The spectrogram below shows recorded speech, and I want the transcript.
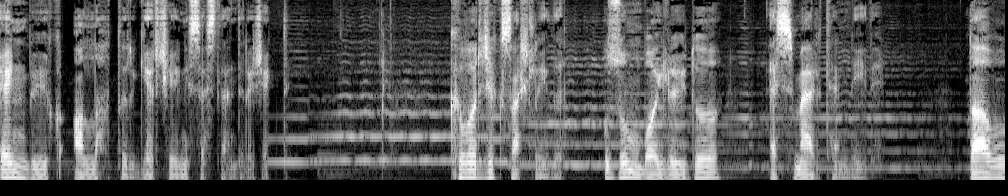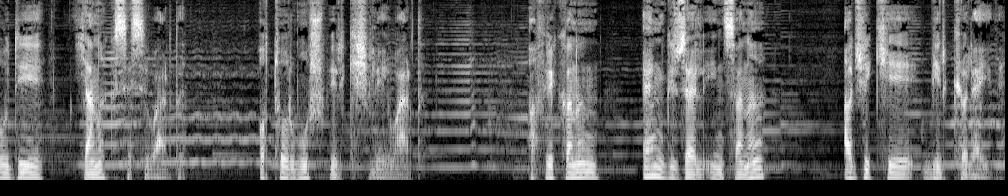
en büyük Allah'tır gerçeğini seslendirecekti. Kıvırcık saçlıydı, uzun boyluydu, esmer tenliydi. Davudi yanık sesi vardı. Oturmuş bir kişiliği vardı. Afrika'nın en güzel insanı acı ki bir köleydi.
